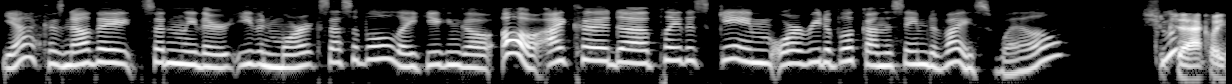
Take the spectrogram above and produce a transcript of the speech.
Yeah, because now they suddenly they're even more accessible. Like you can go, oh, I could uh, play this game or read a book on the same device. Well, shoot. exactly.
